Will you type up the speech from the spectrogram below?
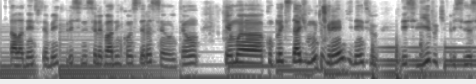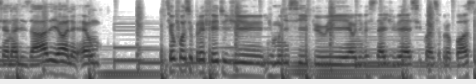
que está lá dentro também que precisa ser levado em consideração. Então tem uma complexidade muito grande dentro desse livro que precisa ser analisado e olha é um se eu fosse o prefeito de, de um município e a universidade viesse com essa proposta,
